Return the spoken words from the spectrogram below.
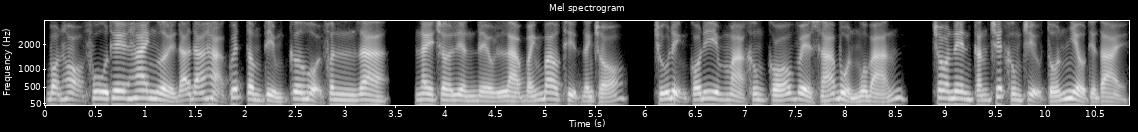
Bọn họ phu thê hai người đã đã hạ quyết tâm tìm cơ hội phân ra, nay chờ liền đều là bánh bao thịt đánh chó, chú định có đi mà không có về xá buồn mua bán, cho nên cắn chết không chịu tốn nhiều tiền tài.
